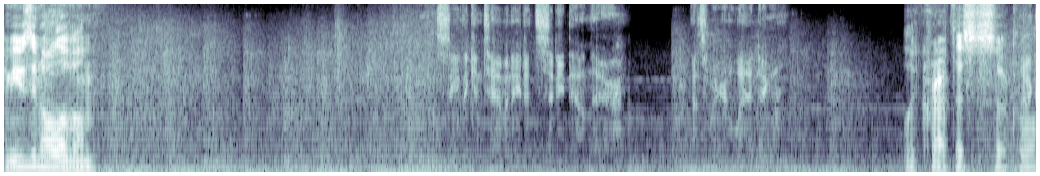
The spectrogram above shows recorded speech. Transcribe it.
I'm using all of them. See the contaminated city down there? That's where you're landing. Holy crap, this is so cool.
